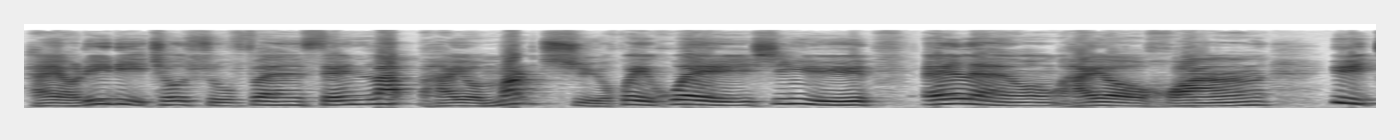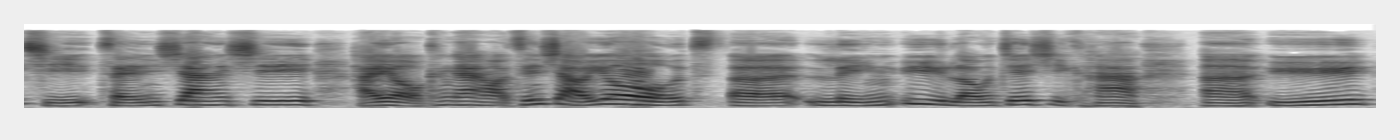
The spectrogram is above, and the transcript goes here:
还有 Lily、邱淑芬、Sand Lab，还有 March、慧慧、新宇、Alan，还有黄玉琪、陈香熙，还有看看哈，陈小佑、呃，林玉龙、Jessica，呃，于。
